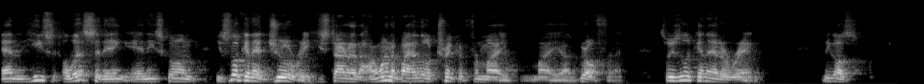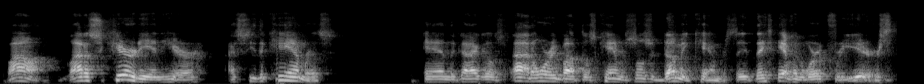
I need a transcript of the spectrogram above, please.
and he's eliciting and he's going, he's looking at jewelry. He started, I want to buy a little trinket for my, my uh, girlfriend. So he's looking at a ring. And he goes, wow, a lot of security in here. I see the cameras. And the guy goes, ah, don't worry about those cameras. Those are dummy cameras. They, they haven't worked for years.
